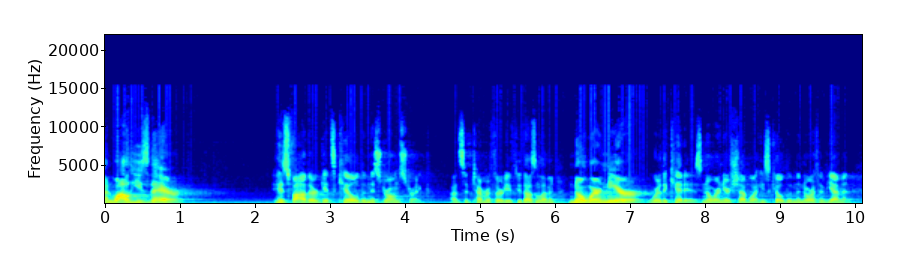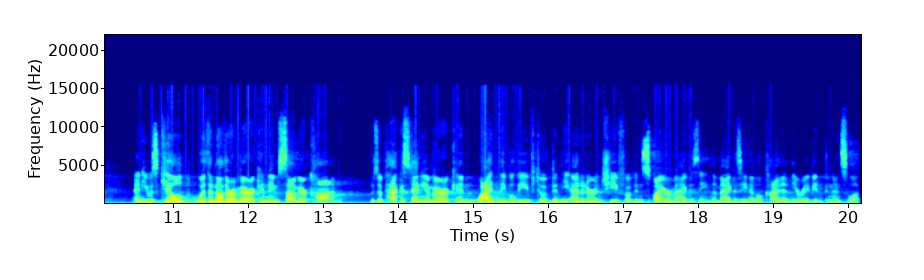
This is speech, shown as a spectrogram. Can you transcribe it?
And while he's there, his father gets killed in this drone strike on September 30th, 2011, nowhere near where the kid is, nowhere near Shebwa. He's killed in the north of Yemen. And he was killed with another American named Samir Khan, who's a Pakistani American widely believed to have been the editor in chief of Inspire magazine, the magazine of Al Qaeda in the Arabian Peninsula.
